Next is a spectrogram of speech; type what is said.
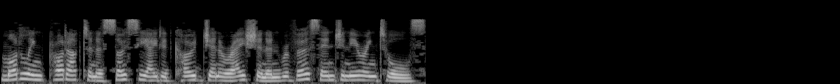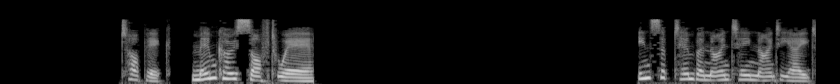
modeling product and associated code generation and reverse engineering tools. Memco Software In September 1998,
